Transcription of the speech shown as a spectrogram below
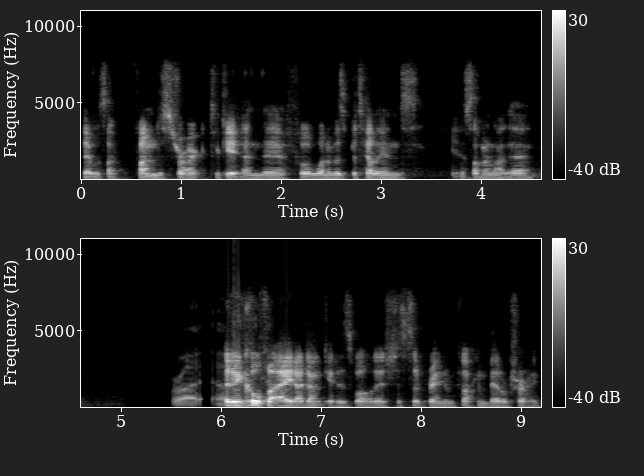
that was like fun to strike to get in there for one of his battalions or something like that. right. But in Call for Aid, I don't get as well. That's just a random fucking battle trait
